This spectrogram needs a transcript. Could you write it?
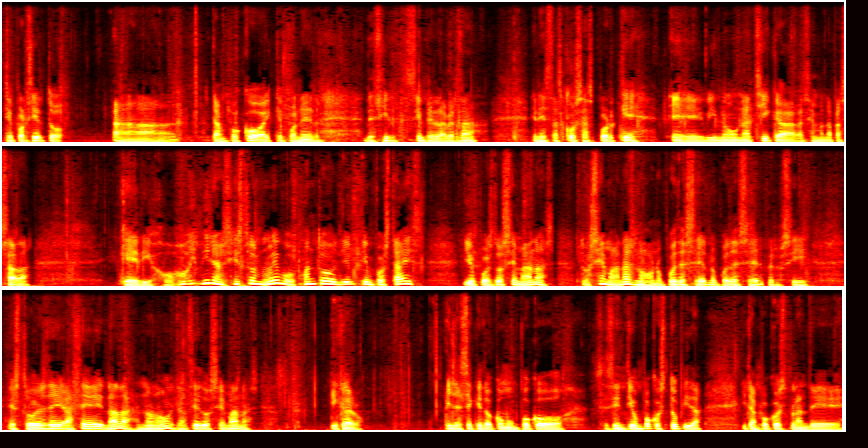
que por cierto, uh, tampoco hay que poner, decir siempre la verdad en estas cosas, porque eh, vino una chica la semana pasada que dijo, ¡ay, mira, si esto es nuevo! ¿Cuánto tiempo estáis? Y yo, pues dos semanas. ¿Dos semanas? No, no puede ser, no puede ser, pero sí, esto es de hace nada, no, no, hace dos semanas. Y claro, ella se quedó como un poco, se sintió un poco estúpida y tampoco es plan de,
